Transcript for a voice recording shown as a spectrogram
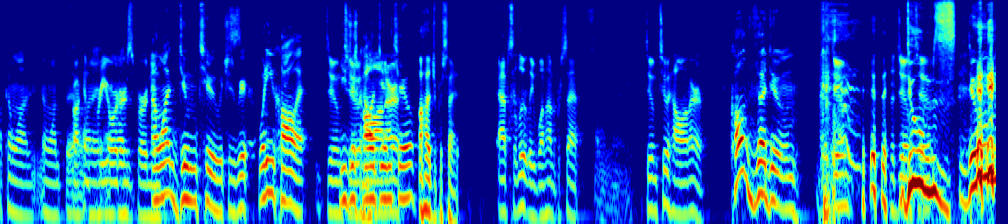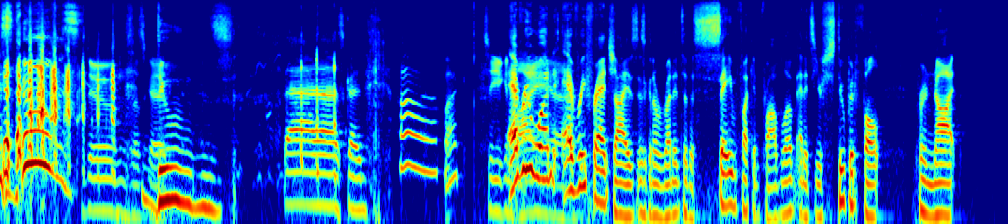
Fucking want. I want the Fucking want pre-orders want- for I want Doom Two, which is weird. What do you call it? Doom You 2 just Hell call it Doom Earth. Two. hundred percent. Absolutely, 100%. So annoying. Doom 2 Hell on Earth. Call the Doom. The Doom. the Doom Dooms. Dooms. Dooms. Dooms. That's good. Dooms. That- that's good. Ah, fuck. So you can Everyone, buy, uh, every franchise is gonna run into the same fucking problem, and it's your stupid fault for not,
